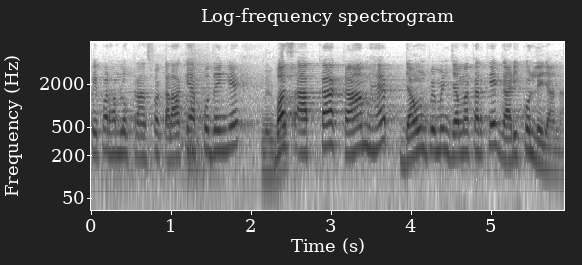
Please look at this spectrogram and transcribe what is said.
पेपर हम लोग ट्रांसफ़र करा के आपको देंगे। बस आपका काम है डाउन पेमेंट जमा करके गाड़ी को ले जाना।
